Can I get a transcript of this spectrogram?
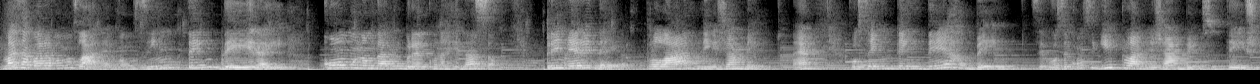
Mas agora vamos lá, né? Vamos entender aí como não dar um branco na redação. Primeira ideia, planejamento, né? Você entender bem, se você conseguir planejar bem o seu texto,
